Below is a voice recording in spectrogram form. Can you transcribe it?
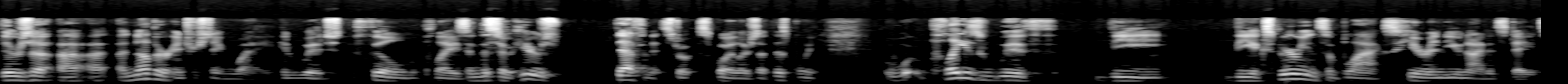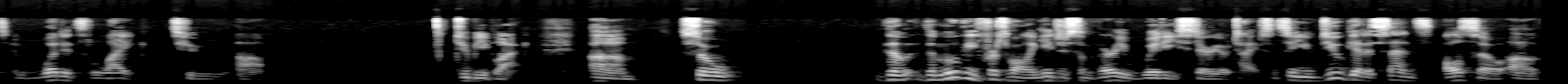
there's a, a, another interesting way in which the film plays, and this, so here's definite spoilers at this point, plays with the the experience of blacks here in the United States and what it's like to um, to be black. Um, so the the movie, first of all, engages some very witty stereotypes, and so you do get a sense also of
